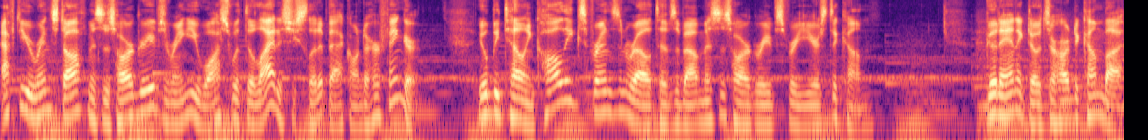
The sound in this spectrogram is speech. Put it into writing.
After you rinsed off Mrs. Hargreaves' ring, you watched with delight as she slid it back onto her finger. You'll be telling colleagues, friends, and relatives about Mrs. Hargreaves for years to come. Good anecdotes are hard to come by.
